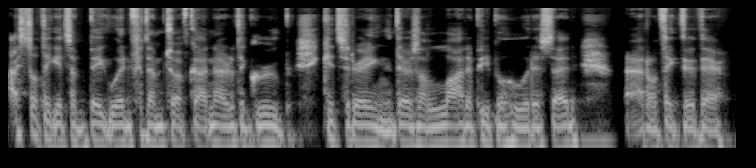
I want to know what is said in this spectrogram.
I still think it's a big win for them to have gotten out of the group, considering there's a lot of people who would have said, I don't think they're there.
